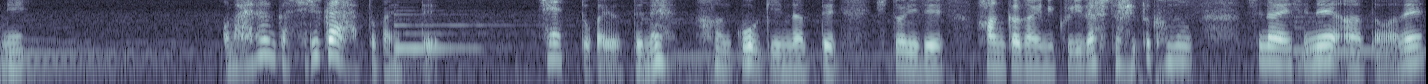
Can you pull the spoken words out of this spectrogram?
ね。お前なんか知るかとか言って「チェッ!」とか言ってね反抗期になって一人で繁華街に繰り出したりとかもしないしねあなたはね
